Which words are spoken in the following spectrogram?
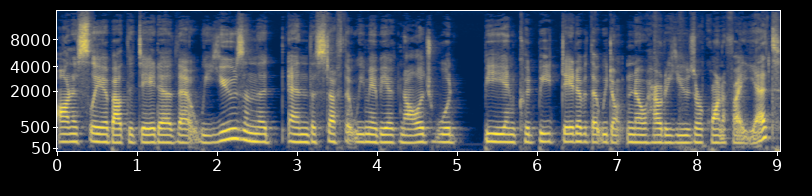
honestly about the data that we use and the and the stuff that we maybe acknowledge would be and could be data that we don't know how to use or quantify yet.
